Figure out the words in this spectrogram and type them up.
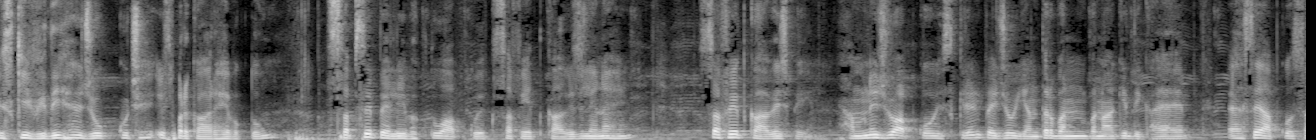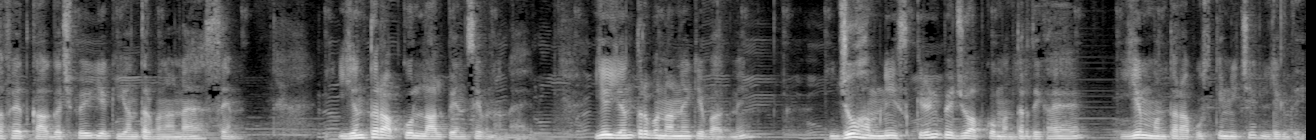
इसकी विधि है जो कुछ इस प्रकार है भक्तों। सबसे पहले भक्तों, आपको एक सफ़ेद कागज़ लेना है। सफ़ेद कागज़ पे हमने जो आपको स्क्रीन पे जो यंत्र बन, बना के दिखाया है, ऐसे आपको सफ़ेद कागज़ पे एक यंत्र बनाना है सेम यंत्र आपको लाल पेन से बनाना है। ये यंत्र बनाने के बाद में जो हमने स्क्रीन पे जो आपको मंत्र दिखाया है, ये मंत्र आप उसके नीचे लिख दें।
